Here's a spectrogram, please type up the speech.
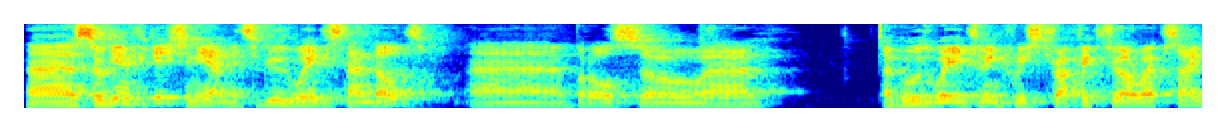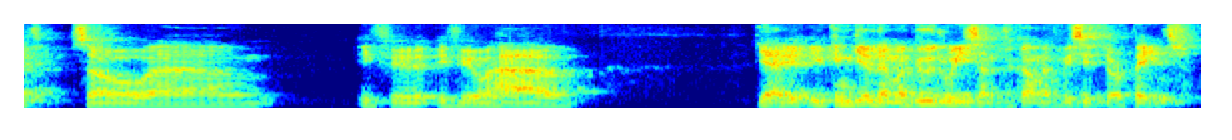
Uh, so gamification, yeah, it's a good way to stand out, uh, but also uh, a good way to increase traffic to your website. So um, if you if you have, yeah, you, you, can give them a good reason to come and visit your page.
